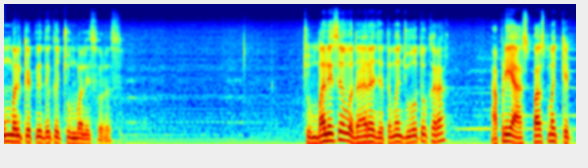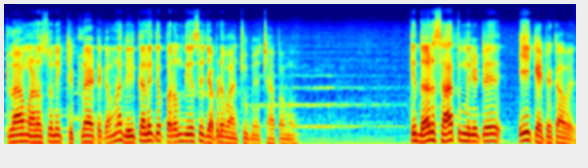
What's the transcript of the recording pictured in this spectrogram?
ઉંમર કેટલી તો કે ચુમ્બાલીસ વર્ષ. ચુમ્બાલીસે વધારે છે. તમે જુઓ તો ખરા, આપણી આસપાસમાં કેટલા માણસોને કેટલા એટેક હમણાં ગઈકાલે કે પરમ દિવસે જ આપણે વાંચ્યું મેં છાપામાં કે દર સાત મિનિટે એક એટેક આવે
